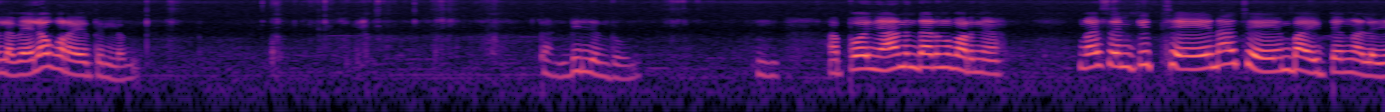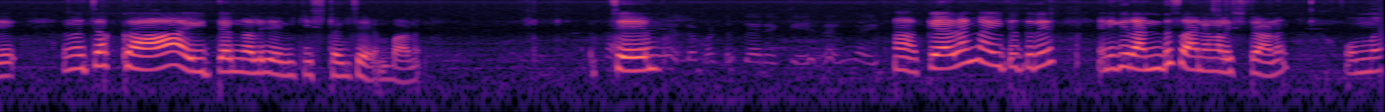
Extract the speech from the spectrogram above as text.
അല്ല വില കുറയത്തില്ലെന്ന്. കണ്ടില്ലെന്ന് തോന്നുന്നു. ഉം. അപ്പോൾ ഞാൻ എന്തായിരുന്നു പറഞ്ഞത് ഗായ്സ് എനിക്ക് ചേന ചേമ്പ് ഐറ്റങ്ങളിൽ എന്ന് വെച്ചാൽ കാ ഐറ്റങ്ങളിൽ എനിക്കിഷ്ടം ചേമ്പാണ്. ചേമ്പ് ആ കിഴങ്ങ് ഐറ്റത്തിൽ എനിക്ക് രണ്ട് സാധനങ്ങൾ ഇഷ്ടമാണ് ഒന്ന്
